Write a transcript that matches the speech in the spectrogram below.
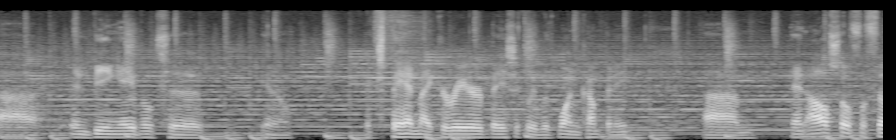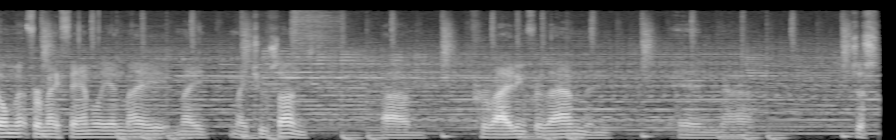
uh, in being able to, you know, expand my career basically with one company. Um, and also fulfillment for my family and my, my, my two sons. Um, providing for them and, and uh, just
